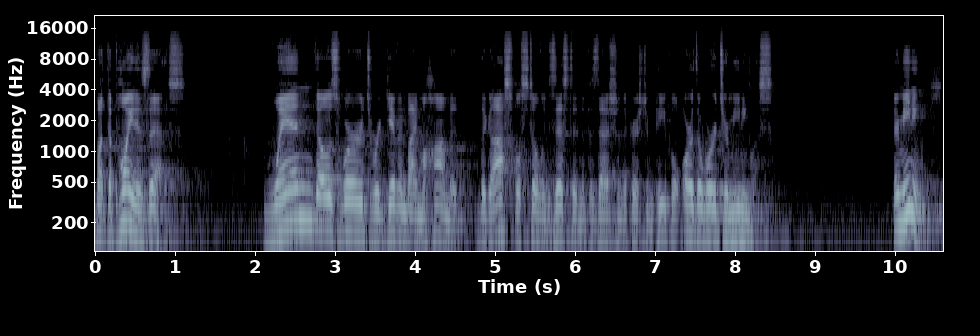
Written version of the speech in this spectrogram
but the point is this when those words were given by Muhammad, the gospel still existed in the possession of the Christian people, or the words are meaningless. They're meaningless.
